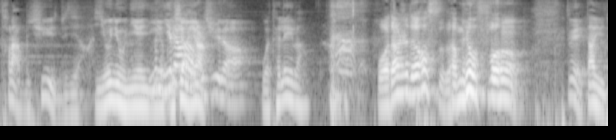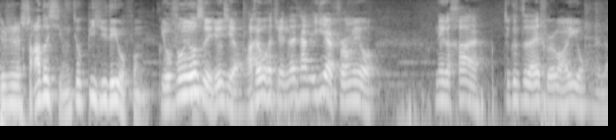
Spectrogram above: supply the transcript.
他俩不去，这家伙扭扭捏捏不像样俩咋不。去的啊？我太累了。我当时都要死了，没有风，对，大宇就是啥都行，就必须得有风。有风有水就行。哎呦我去，那家一点风没有，那个汗就跟自来水往外涌似的，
